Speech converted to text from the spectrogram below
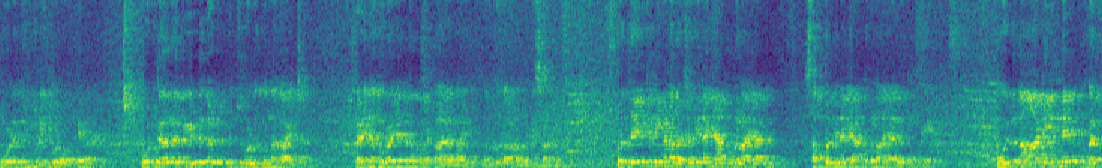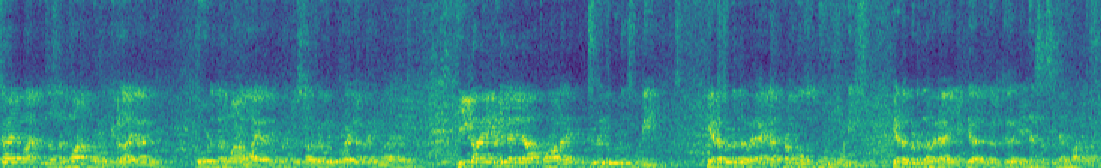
കോളേജ് യൂണിറ്റുകളൊക്കെ ഒട്ടേറെ വീടുകൾ വെച്ചു കൊടുക്കുന്ന കാഴ്ച കഴിഞ്ഞ കുറേയേറെ വർഷക്കാലമായി നമുക്ക് കാണാൻ വേണ്ടി സാധിക്കും പ്രത്യേകിച്ച് നിങ്ങളുടെ ദശദിന ക്യാമ്പുകളായാലും സപ്തദിന ക്യാമ്പുകളായാലും ഒക്കെ ഒരു നാടിന്റെ മുഖച്ഛായ മാറ്റുന്ന നിർമ്മാണ പ്രവൃത്തികളായാലും റോഡ് നിർമ്മാണമായാലും മറ്റു സർവേ ഉൾപ്പെടെയുള്ള കാര്യങ്ങളായാലും ഈ കാര്യങ്ങളിലെല്ലാം വളരെ കൃത്യതയോടുകൂടി ഇടപെടുന്നവരായി അർപ്പണബോധത്തോടുകൂടി ഇടപെടുന്നവരായി വിദ്യാർത്ഥികൾക്ക് എൻ എസ് എസിന്റെ ഭാഗമായി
